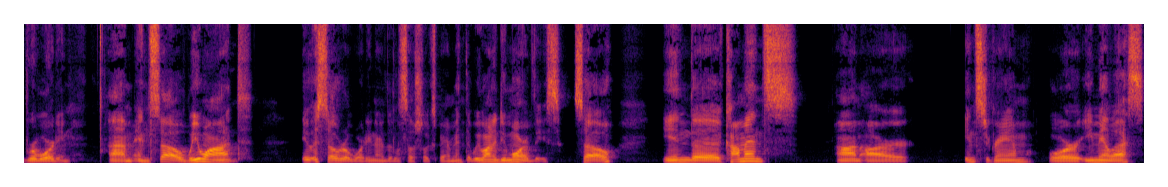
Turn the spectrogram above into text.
rewarding. Um, and so we want, it was so rewarding, our little social experiment, that we want to do more of these. So in the comments on our Instagram or email us,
